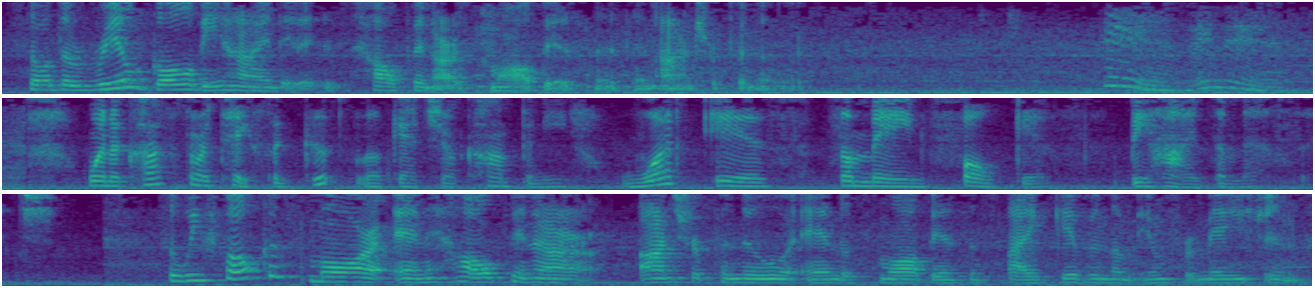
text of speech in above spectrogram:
So the real goal behind it is helping our small business and entrepreneurs. Amen. Amen. When a customer takes a good look at your company, what is the main focus behind the message? So we focus more in helping our entrepreneur and the small business by giving them information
